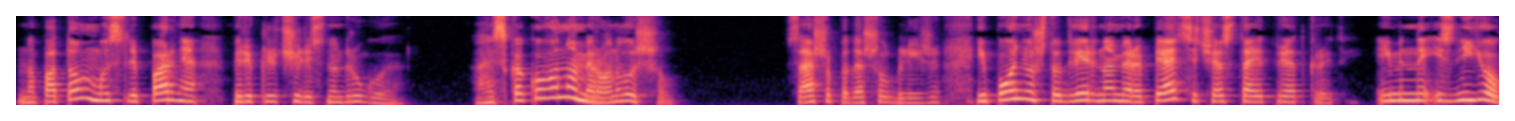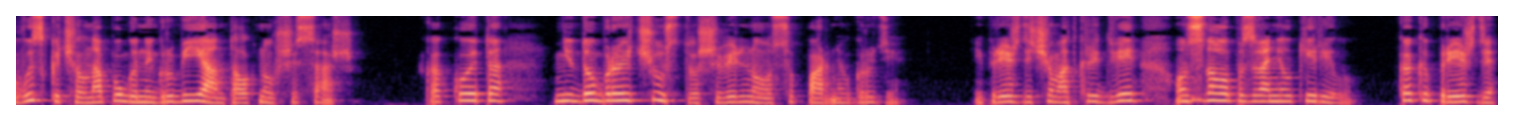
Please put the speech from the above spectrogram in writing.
Но потом мысли парня переключились на другое. А из какого номера он вышел? Саша подошел ближе и понял, что дверь номера пять сейчас стоит приоткрытой. Именно из нее выскочил напуганный грубиян, толкнувший Сашу. Какое-то недоброе чувство шевельнулось у парня в груди. И прежде чем открыть дверь, он снова позвонил Кириллу. Как и прежде,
